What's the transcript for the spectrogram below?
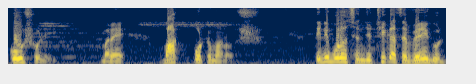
কৌশলী মানে বাকপটু মানুষ। তিনি বলেছেন যে, ঠিক আছে ভেরি গুড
